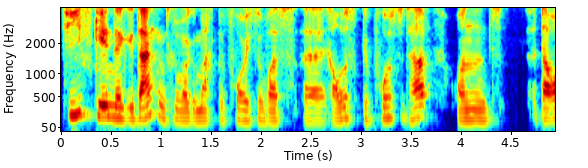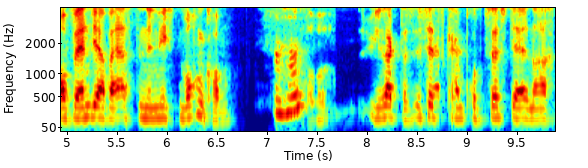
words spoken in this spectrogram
tiefgehende Gedanken drüber gemacht, bevor ich sowas äh, rausgepostet habe. Und darauf werden wir aber erst in den nächsten Wochen kommen. Mhm. Also, wie gesagt, das ist jetzt kein Prozess, der nach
